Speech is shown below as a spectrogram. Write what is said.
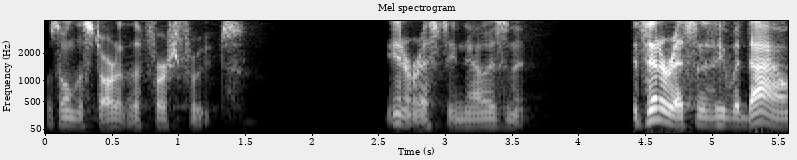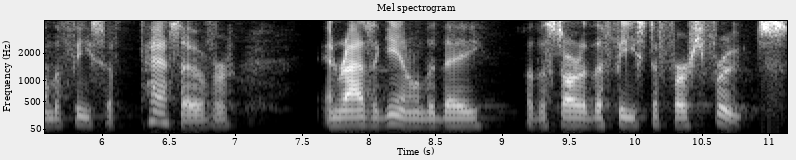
was on the start of the first fruits. Interesting now, isn't it? It's interesting that he would die on the feast of Passover and rise again on the day of the start of the feast of first fruits.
